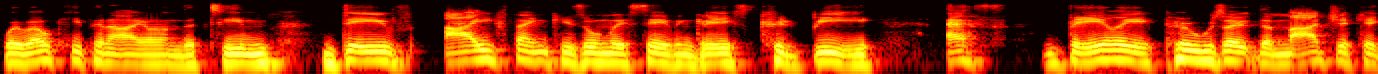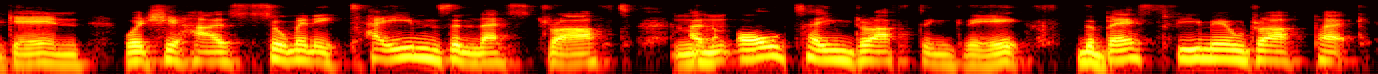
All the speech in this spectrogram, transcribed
We will keep an eye on the team. Dave, I think his only saving grace could be if Bayley pulls out the magic again, which she has so many times in this draft, mm-hmm. an all time drafting great, the best female draft pick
